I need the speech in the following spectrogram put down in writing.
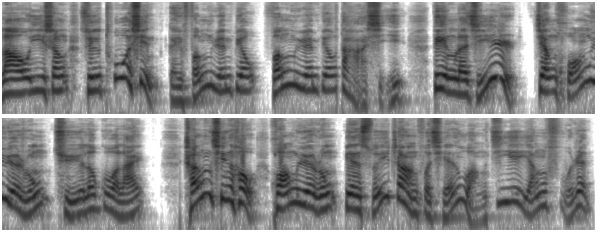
老医生遂托信给冯元彪，冯元彪大喜，定了吉日，将黄月容娶了过来。成亲后，黄月容便随丈夫前往揭阳赴任。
